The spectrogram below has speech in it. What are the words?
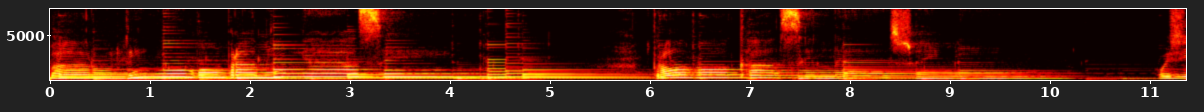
Barulhinho bom pra mim é assim, provoca silêncio em mim. Hoje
